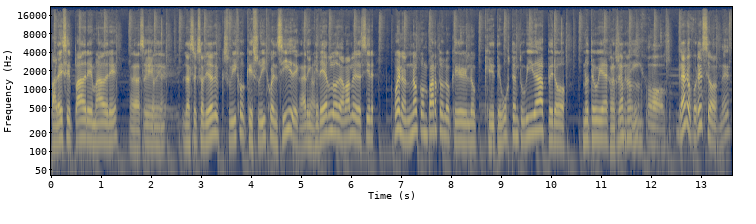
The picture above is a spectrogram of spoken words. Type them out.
para ese padre, madre, La sexualidad. eh, la sexualidad de su hijo que su hijo en sí, de, de quererlo, de amarlo y decir, bueno, no comparto lo que, lo que te gusta en tu vida, pero no te voy a dejar. No- hijos. Claro, por eso. ¿entendés?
